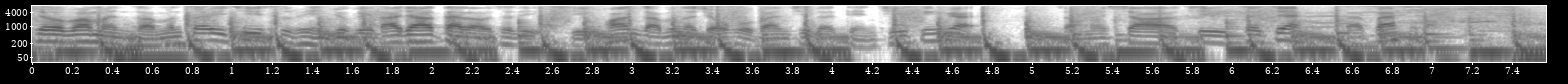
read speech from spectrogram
小伙伴们，咱们这一期视频就给大家带到这里。喜欢咱们的小伙伴记得点击订阅。咱们下期再见，拜拜。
